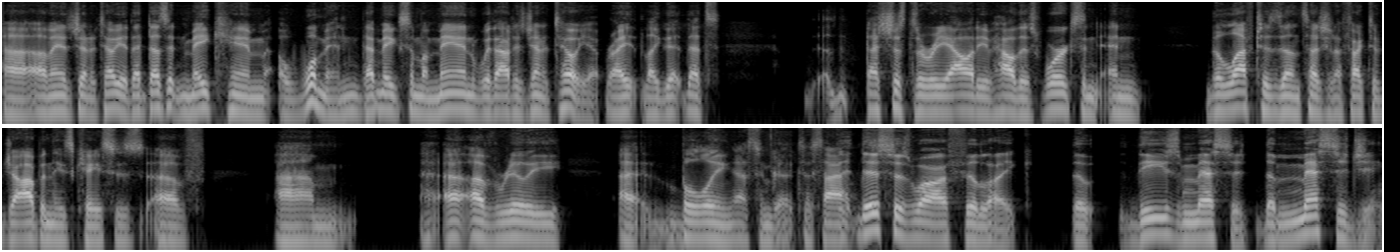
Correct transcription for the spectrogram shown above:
uh, a man's genitalia that doesn't make him a woman. That makes him a man without his genitalia right? Like that, that's that's just the reality of how this works. And and the left has done such an effective job in these cases of um uh, of really uh, bullying us and go to silence. This is why I feel like the these message the messaging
